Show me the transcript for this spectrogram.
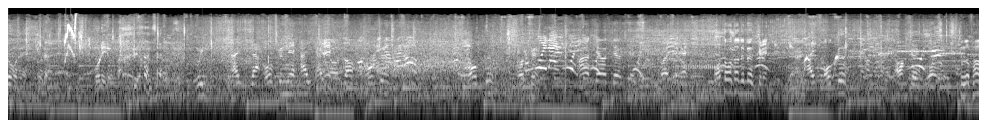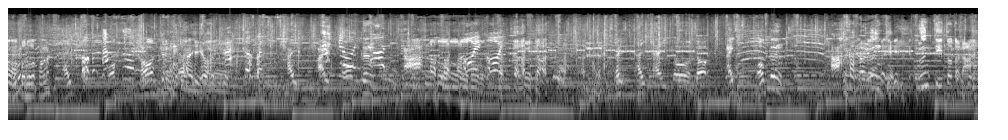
今日もね、ほら、折れよ。はい、じゃあ、オープンね。はい、はい、どうぞ。オープン。オープン。オープン。オッケーオッケーオッケーこうやってね弟の分くれって言ってはいおくんおくんよし Tunggu phang, apa tunggu phang? はい。おくんはい。おくんはい。はいおくんあー来い来い。はいはい。はいどうぞ。はい。おくんあうんって言っとったな分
